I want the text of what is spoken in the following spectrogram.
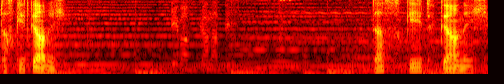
Das geht gar nicht. Das geht gar nicht.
